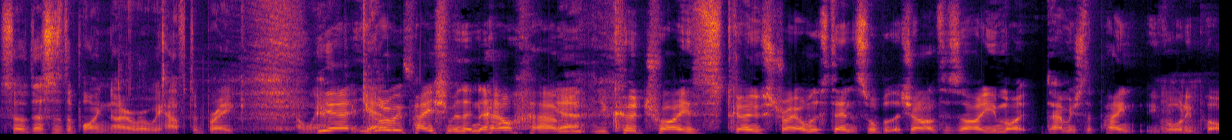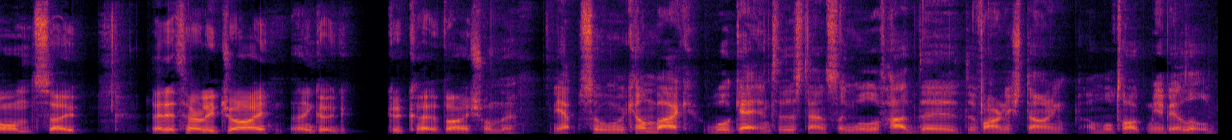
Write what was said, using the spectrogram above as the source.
So this is the point now where we have to break and we Yeah, have to you've got to be patient with it now. Um, Yeah. You could try going straight on the stencil, but the chances are you might damage the paint you've Mm-hmm. already put on. So let it thoroughly dry and then get a good- good coat of varnish on there. Yep. So when we come back, we'll get into the stenciling. We'll have had the, the varnish down, and we'll talk maybe a little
